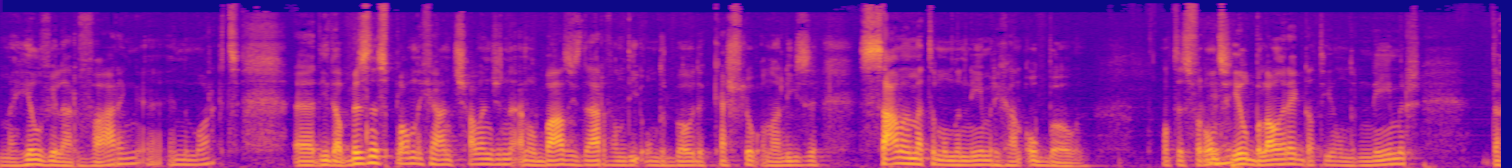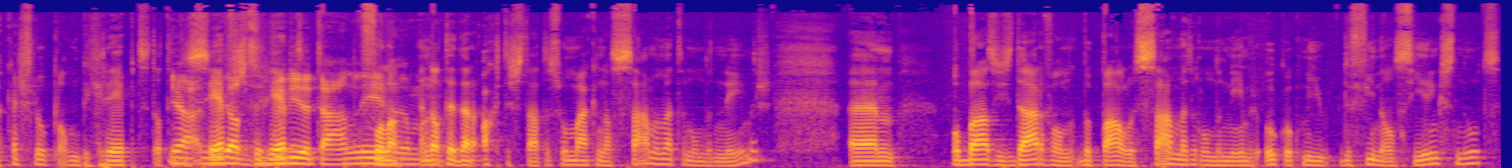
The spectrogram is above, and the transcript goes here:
met heel veel ervaring in de markt, die dat businessplan gaan challengen en op basis daarvan die onderbouwde cashflow-analyse samen met een ondernemer gaan opbouwen. Want het is voor ons mhm. heel belangrijk dat die ondernemer dat cashflowplan begrijpt, dat hij ja, de cijfers begrijpt. het aanleren, En dat hij daarachter staat. Dus we maken dat samen met een ondernemer. Um, Op basis daarvan bepalen we samen met een ondernemer ook opnieuw de financieringsnood.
